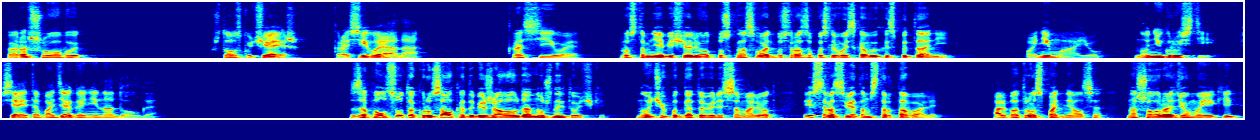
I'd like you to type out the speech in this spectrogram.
Хорошо бы. Что, скучаешь? Красивая она?» «Красивая. Просто мне обещали отпуск на свадьбу сразу после войсковых испытаний». «Понимаю. Но не грусти. Вся эта бодяга ненадолго». За полсуток русалка добежала до нужной точки. Ночью подготовили самолет и с рассветом стартовали. Альбатрос поднялся, нашел радиомаяки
